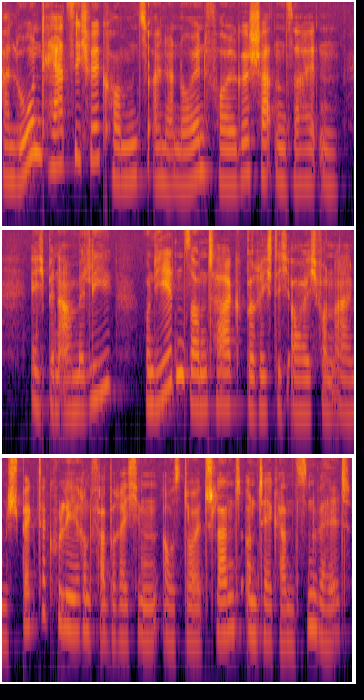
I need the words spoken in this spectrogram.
Hallo und herzlich willkommen zu einer neuen Folge Schattenseiten. Ich bin Amelie und jeden Sonntag berichte ich euch von einem spektakulären Verbrechen aus Deutschland und der ganzen Welt.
